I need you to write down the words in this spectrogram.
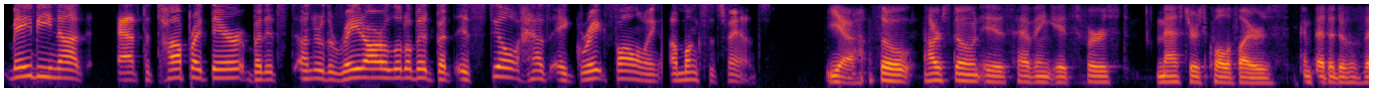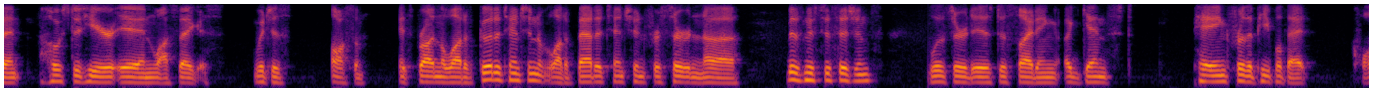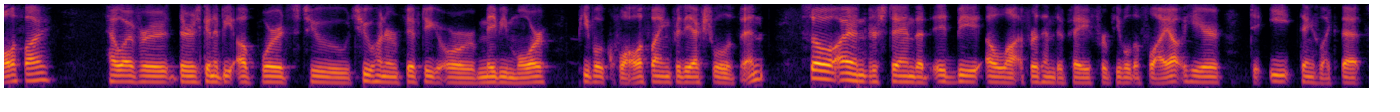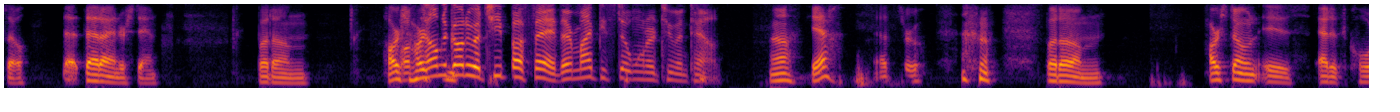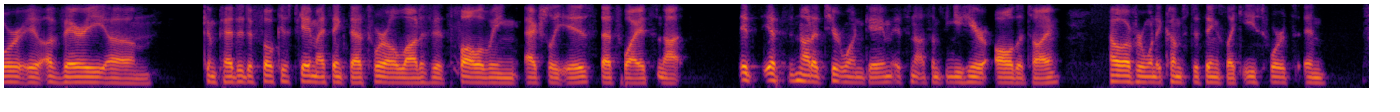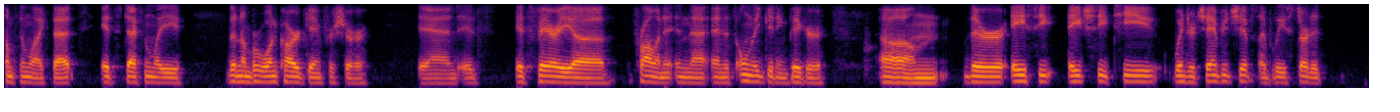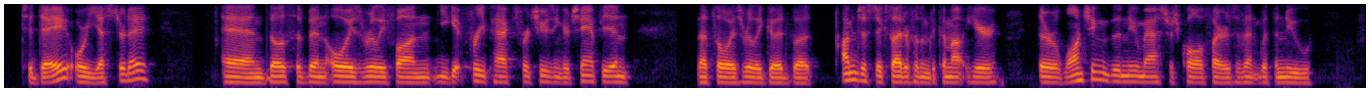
maybe not at the top right there, but it's under the radar a little bit, but it still has a great following amongst its fans. Yeah, so Hearthstone is having its first Masters qualifiers competitive event hosted here in Las Vegas, which is awesome. It's brought in a lot of good attention, a lot of bad attention for certain uh, business decisions. Blizzard is deciding against paying for the people that qualify. However, there's going to be upwards to 250 or maybe more people qualifying for the actual event. So I understand that it'd be a lot for them to pay for people to fly out here to eat things like that. So that that I understand. But um, Hearth, Well, tell them to go to a cheap buffet. There might be still one or two in town. Uh, yeah, that's true. but um, Hearthstone is at its core a a very um competitive focused game. I think that's where a lot of its following actually is. That's why it's not it, it's not a tier one game. It's not something you hear all the time. However, when it comes to things like esports and something like that, it's definitely the number one card game for sure. And it's it's very uh prominent in that and it's only getting bigger. Um, their AC, HCT Winter Championships, I believe, started today or yesterday, and those have been always really fun. You get free packs for choosing your champion. That's always really good. But I'm just excited for them to come out here. They're launching the new Masters qualifiers event with a new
